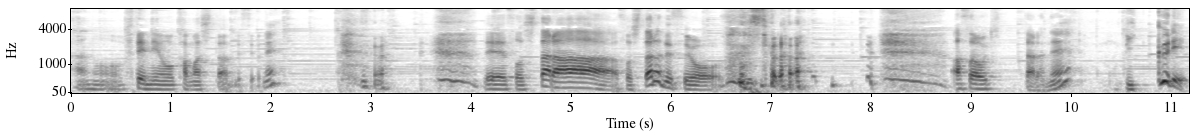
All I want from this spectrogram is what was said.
あの、ふて寝をかましたんですよね。で、そしたら、そしたらですよ、そしたら、朝起きたらね、びっくり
